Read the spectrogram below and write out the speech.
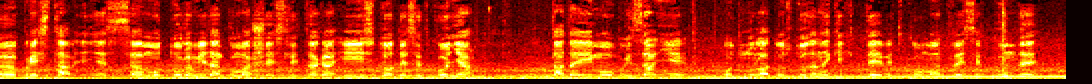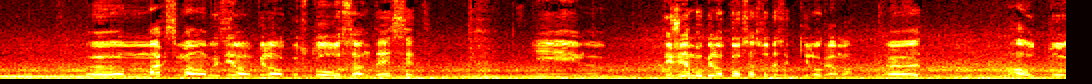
E, predstavljen sa motorom 1,6 litara i 110 konja. Tada je imao ubrzanje od 0 do 100 za nekih 9,2 sekunde. E, maksimalna brzina bila oko 180 i težina mu bila oko 810 kg. Auto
